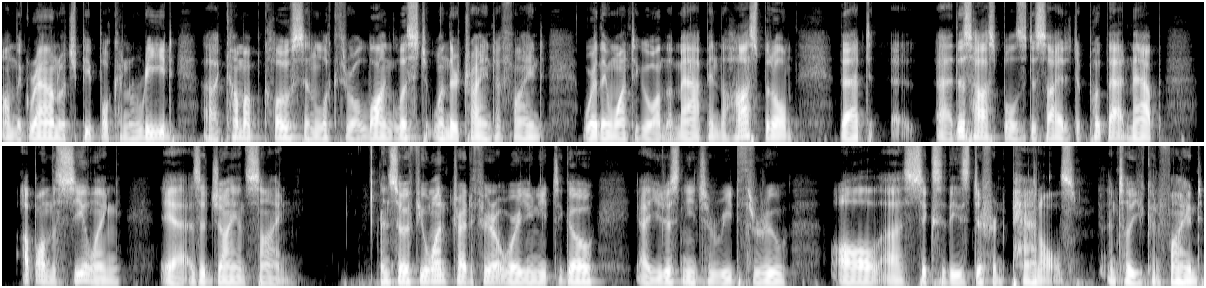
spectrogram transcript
on the ground which people can read, uh, come up close and look through a long list when they're trying to find where they want to go on the map in the hospital, that uh, uh this hospital has decided to put that map up on the ceiling yeah, as a giant sign. And so if you want to try to figure out where you need to go, uh, you just need to read through all uh, six of these different panels until you can find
